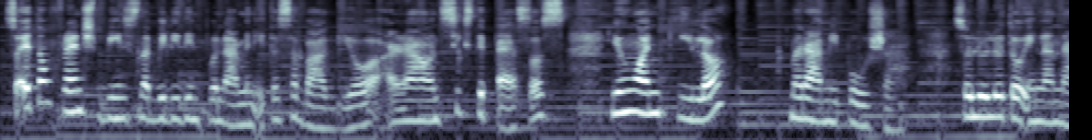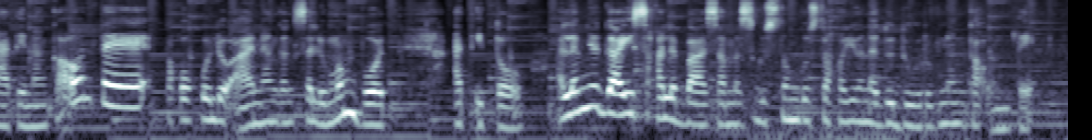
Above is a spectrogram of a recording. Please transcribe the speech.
So, itong French beans, nabili din po namin ito sa Baguio, around 60 pesos. Yung 1 kilo, marami po siya. So, lulutuin lang natin ng kaunti, pakukuluan hanggang sa lumambot. At ito, alam nyo guys, sa kalabasa, mas gustong gusto ko yung nadudurog ng kaunti.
